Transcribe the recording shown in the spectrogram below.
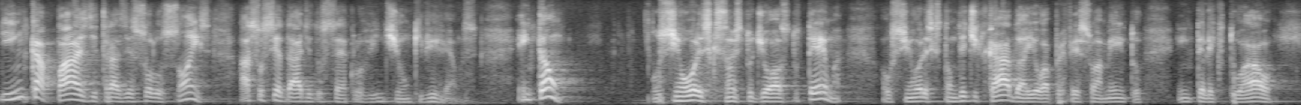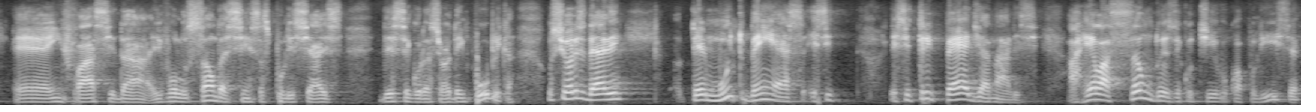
e incapaz de trazer soluções à sociedade do século XXI que vivemos. Então, os senhores que são estudiosos do tema, os senhores que estão dedicados aí ao aperfeiçoamento intelectual é, em face da evolução das ciências policiais de segurança e ordem pública, os senhores devem ter muito bem essa, esse, esse tripé de análise. A relação do executivo com a polícia,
